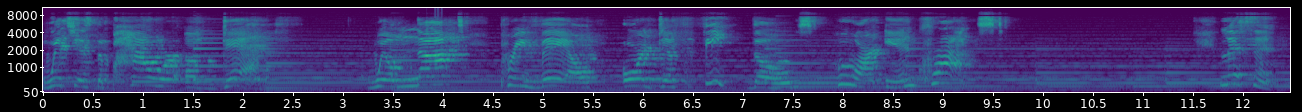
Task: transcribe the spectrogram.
which is the power of death, will not prevail or defeat those who are in Christ. Listen,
